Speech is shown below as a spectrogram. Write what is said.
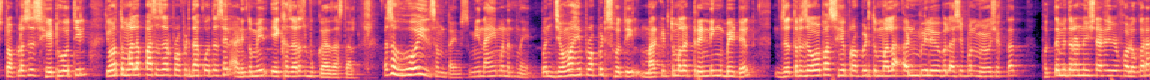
स्टॉप लॉसेस हिट होतील किंवा तुम्हाला पाच हजार प्रॉफिट दाखवत असेल आणि तुम्ही एक हजारच बुक करत असताल असं होईल समटाईम्स मी नाही म्हणत नाही. पण जेव्हा हे प्रॉफिट्स होतील मार्केट तुम्हाला ट्रेंडिंग भेटेल जर तर जवळपास हे प्रॉफिट तुम्हाला अनबिलिव्हेबल असे पण मिळू शकतात. फक्त मित्रांनो स्ट्रॅटेजी फॉलो करा.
